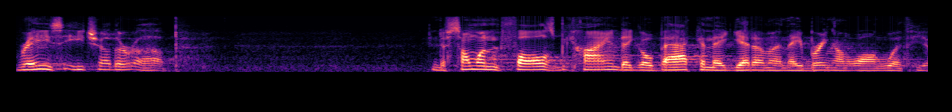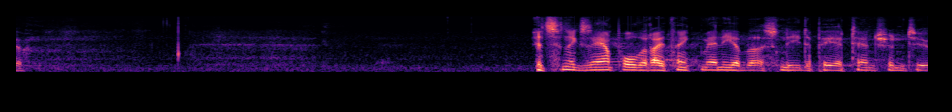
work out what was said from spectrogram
raise each other up. And if someone falls behind, they go back and they get them and they bring them along with you. It's an example that I think many of us need to pay attention to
